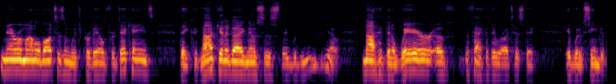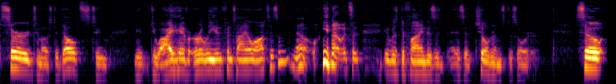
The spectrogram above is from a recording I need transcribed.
narrow model of autism, which prevailed for decades, they could not get a diagnosis. They would, you know, not have been aware of the fact that they were autistic. It would have seemed absurd to most adults to. You know, do I have early infantile autism? No. You know, it's a. It was defined as a as a children's disorder. So,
